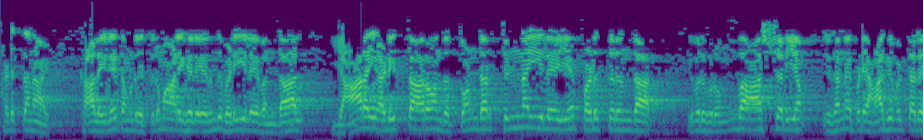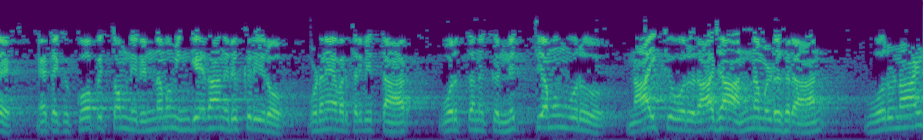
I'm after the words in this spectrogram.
அடுத்த நாள் காலையிலே தம்முடைய திருமாளிகளிலிருந்து வெளியிலே வந்தால் யாரை அடித்தாரோ அந்த தொண்டர் திண்ணையிலேயே படுத்திருந்தார். இவருக்கு ரொம்ப ஆச்சரியம். இதென்ன இப்படி ஆகிவிட்டது? நேற்றைக்கு கோபித்தோம் நீர் இன்னமும் இங்கேதான் இருக்கிறீரோ? உடனே அவர் தெரிவித்தார் ஒருத்தனுக்கு நித்தியமும் ஒரு நாய்க்கு ஒரு ராஜா அன்னமிடுகிறான். ஒரு நாள்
